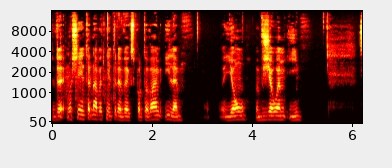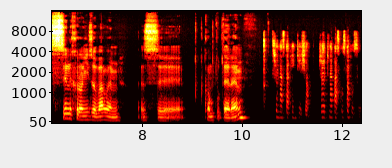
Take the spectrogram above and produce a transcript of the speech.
we, właściwie nie, nawet nie tyle wyeksportowałem, ile ją wziąłem i synchronizowałem z y, komputerem. 13.50. Rzecz na pasku statusu.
